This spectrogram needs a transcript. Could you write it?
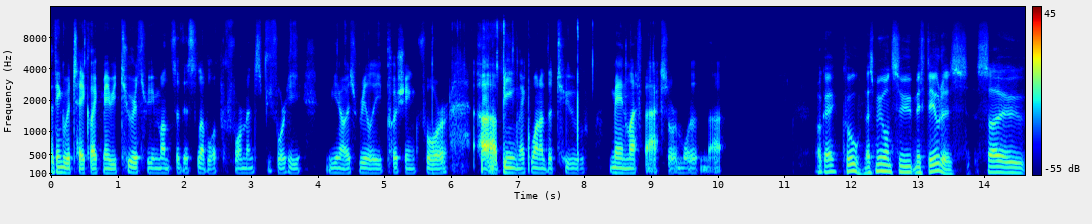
I think it would take like maybe two or three months of this level of performance before he, you know, is really pushing for uh, being like one of the two main left backs or more than that. Okay, cool. Let's move on to midfielders. So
